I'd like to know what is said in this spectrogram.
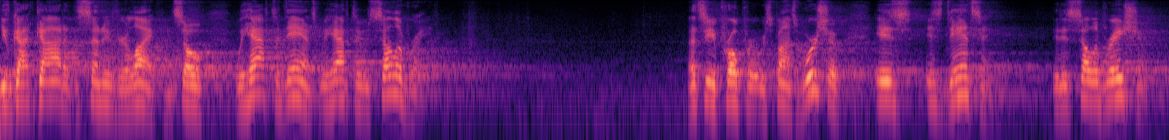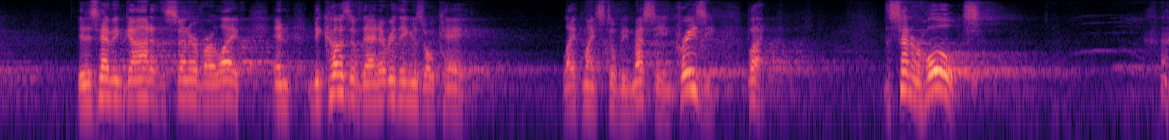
you've got God at the center of your life. And so we have to dance, we have to celebrate. That's the appropriate response. Worship is, is dancing. It is celebration. It is having God at the center of our life. And because of that, everything is okay. Life might still be messy and crazy, but the center holds.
